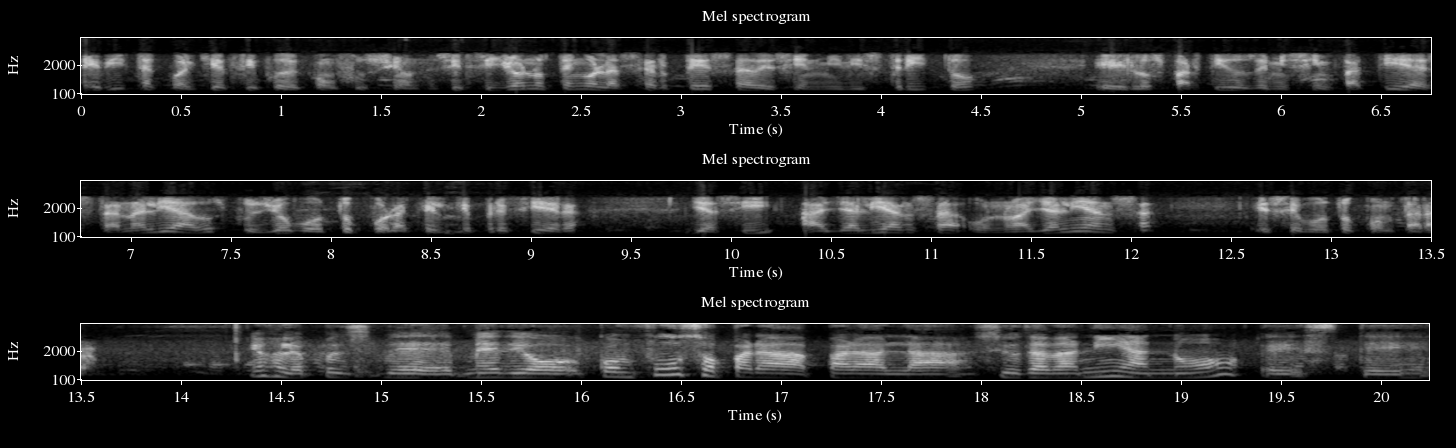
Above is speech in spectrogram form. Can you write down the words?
evita cualquier tipo de confusión. Es decir, si yo no tengo la certeza de si en mi distrito eh, los partidos de mi simpatía están aliados, pues yo voto por aquel que prefiera y así haya alianza o no haya alianza, ese voto contará. Híjole, pues eh, medio confuso para para la ciudadanía, ¿no? Este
